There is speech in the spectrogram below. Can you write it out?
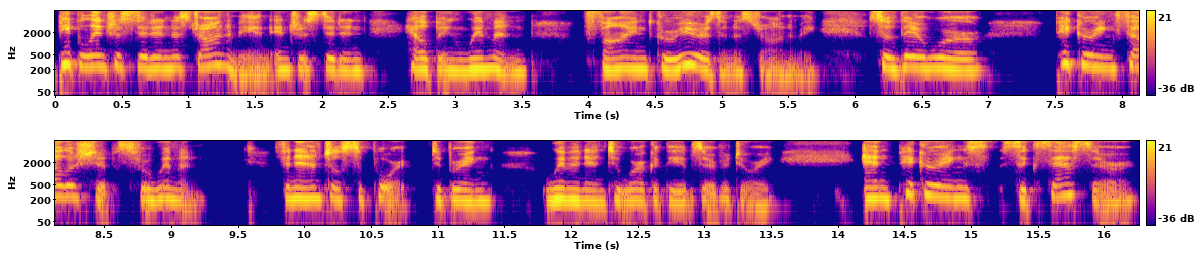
people interested in astronomy and interested in helping women find careers in astronomy. So there were Pickering fellowships for women, financial support to bring women into work at the observatory. And Pickering's successor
